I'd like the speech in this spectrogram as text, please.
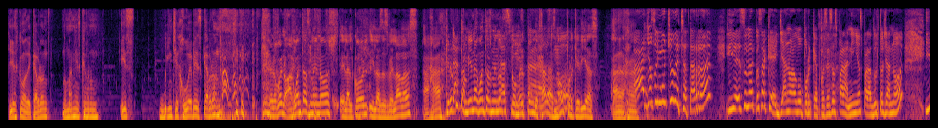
y es como de cabrón, no mames, cabrón. Es pinche jueves, cabrón. Pero bueno, aguantas menos el alcohol y las desveladas. Ajá. Creo que también aguantas menos comer fiestas, pendejadas, ¿no? ¿no? Porquerías. Ajá. Ah, yo soy mucho de chatarra y es una cosa que ya no hago porque pues eso es para niños, para adultos ya no. Y,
